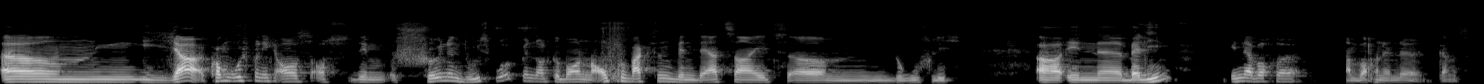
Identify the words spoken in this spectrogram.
Ähm, ja, komme ursprünglich aus, aus dem schönen Duisburg, bin dort geboren und aufgewachsen, bin derzeit ähm, beruflich äh, in äh, Berlin in der Woche, am Wochenende ganz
